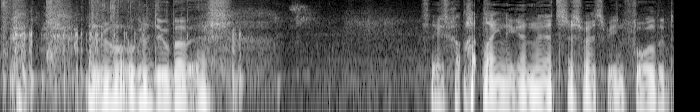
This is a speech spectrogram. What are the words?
I don't know what we're going to do about this. So he's got that line again there, it's just where it's been folded.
